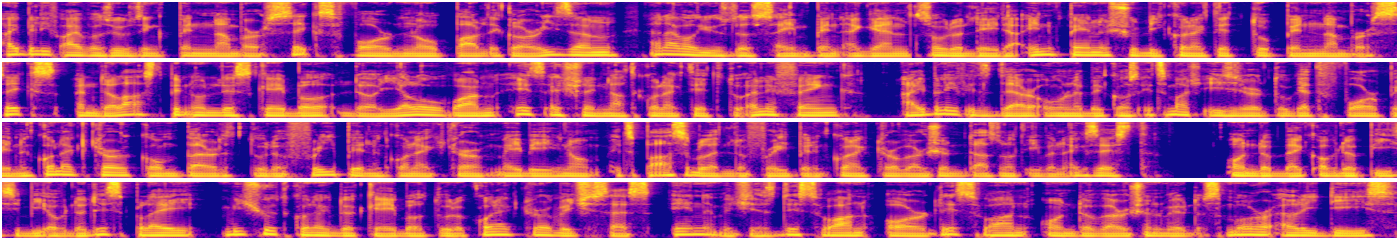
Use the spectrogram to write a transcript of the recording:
I believe I was using pin number 6 for no particular reason and I will use the same pin again, so the data in pin should be connected to pin number 6 and the last pin on this cable, the yellow one, is actually not connected to anything, I believe it's there only because it's much easier to get 4-pin connector compared to the 3-pin connector. Maybe, you know, it's possible that the 3-pin connector version does not even exist. On the back of the PCB of the display, we should connect the cable to the connector which says in, which is this one or this one on the version with the smaller LEDs,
